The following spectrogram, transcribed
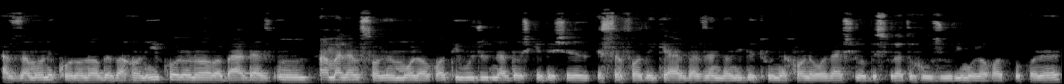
از زمان کرونا به بهانه کرونا و بعد از اون عملا سالن ملاقاتی وجود نداشت که بشه استفاده کرد و زندانی بتونه خانوادهش رو به صورت حضوری ملاقات بکنه.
